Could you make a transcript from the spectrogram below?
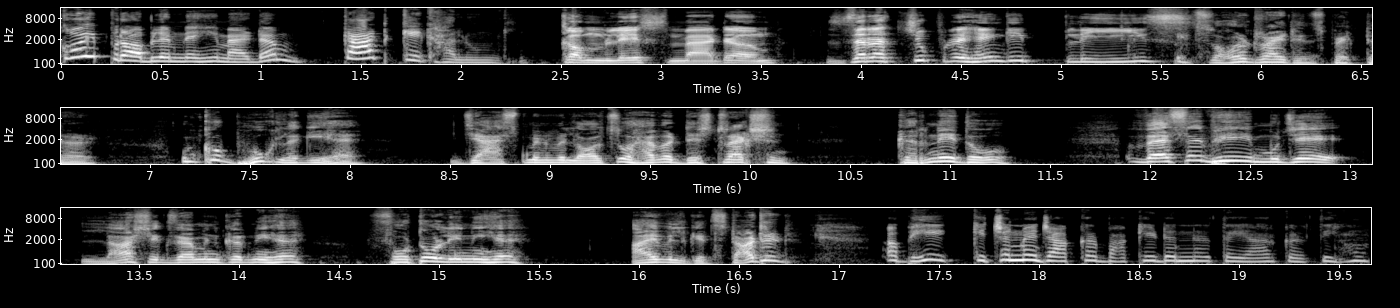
कोई प्रॉब्लम नहीं मैडम। काट के खा लूँगी। कमलेश मैडम जरा चुप रहेंगी please. It's all right inspector उनको भूख लगी है। Jasmine will also have a distraction करने दो। वैसे भी मुझे लाश एग्जामिन करनी है फ़ोटो लेनी है। आई विल गेट स्टार्टेड अभी किचन में जाकर बाकी डिनर तैयार करती हूँ।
